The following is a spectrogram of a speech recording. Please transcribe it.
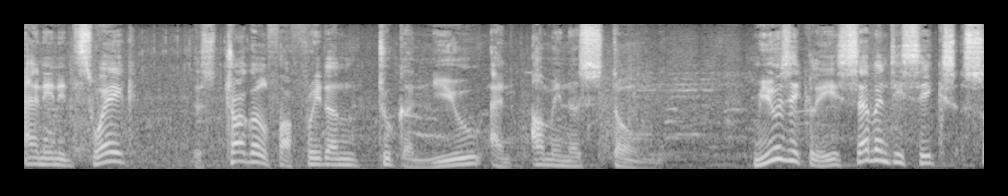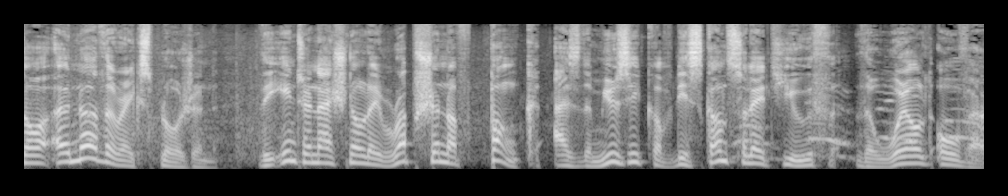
And in its wake, the struggle for freedom took a new and ominous tone. Musically, 76 saw another explosion the international eruption of punk as the music of disconsolate youth the world over.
